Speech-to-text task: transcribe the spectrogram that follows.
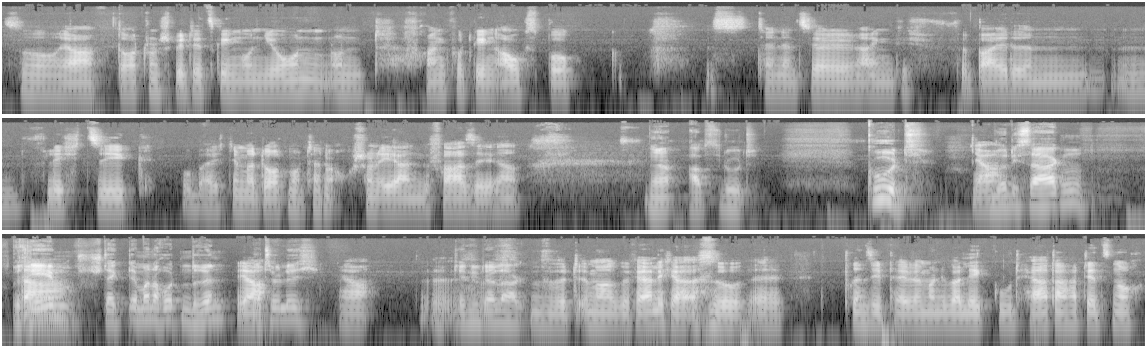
So, ja, Dortmund spielt jetzt gegen Union und Frankfurt gegen Augsburg. Ist tendenziell eigentlich für beide ein, ein Pflichtsieg. Wobei ich den bei Dortmund dann auch schon eher in Gefahr sehe, ja. Ja, absolut. Gut, ja. würde ich sagen. Bremen da, steckt immer noch unten drin, ja, natürlich. Ja. Den Niederlagen. Wird immer gefährlicher. Also äh, prinzipiell, wenn man überlegt, gut, Hertha hat jetzt noch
